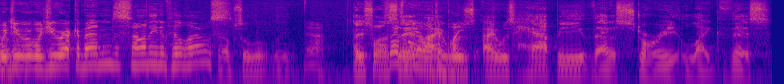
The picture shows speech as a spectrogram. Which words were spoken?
Would you would you recommend Haunting of Hill House? Absolutely. Yeah. I just want to that's say I complaint. was I was happy that a story like this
